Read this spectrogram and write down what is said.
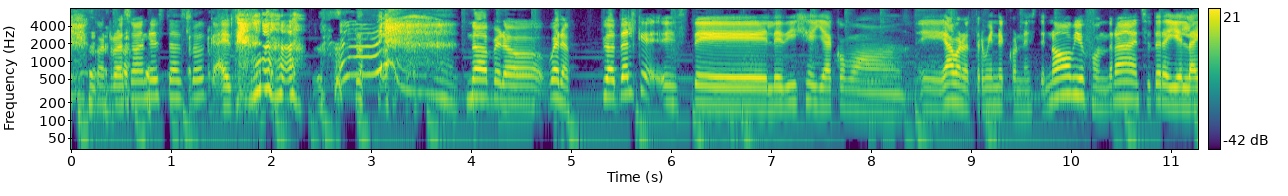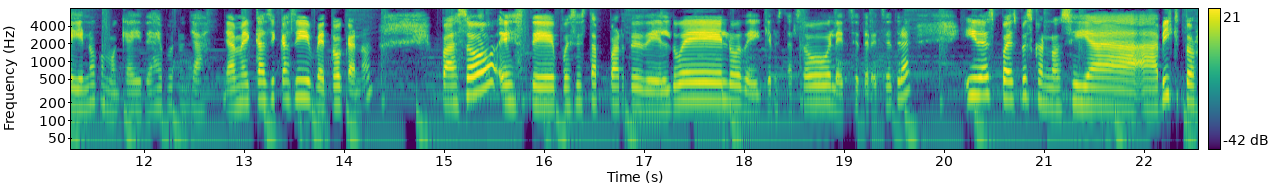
con razón estás loca. no, pero bueno, Total que este le dije ya como, eh, ah, bueno, terminé con este novio, Fondrá, etcétera, y él ahí, ¿no? Como que ahí de, ay, bueno, ya, ya me casi casi me toca, ¿no? Pasó, este, pues esta parte del duelo, de quiero estar sola, etcétera, etcétera. Y después, pues conocí a, a Víctor.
